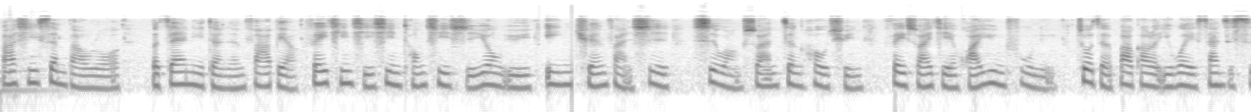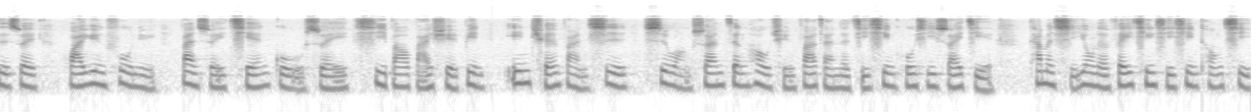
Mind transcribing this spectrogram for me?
巴西圣保罗 （Bazzani） 等人发表非侵袭性通气使用于因全反式视网酸症候群肺衰竭怀孕妇女。作者报告了一位三十四岁怀孕妇女，伴随前骨髓细胞白血病，因全反式视网酸症候群发展的急性呼吸衰竭。他们使用了非侵袭性通气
